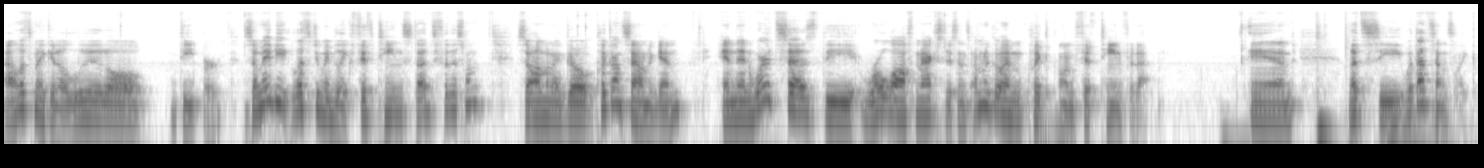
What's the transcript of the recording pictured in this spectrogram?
Uh, let's make it a little deeper. So maybe, let's do maybe like 15 studs for this one. So I'm gonna go click on sound again. And then where it says the roll off max distance, I'm gonna go ahead and click on 15 for that. And let's see what that sounds like.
